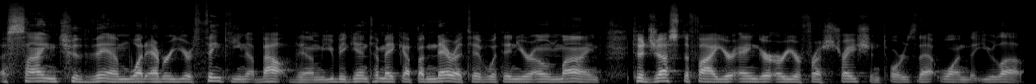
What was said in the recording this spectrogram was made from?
assign to them whatever you're thinking about them, you begin to make up a narrative within your own mind to justify your anger or your frustration towards that one that you love.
